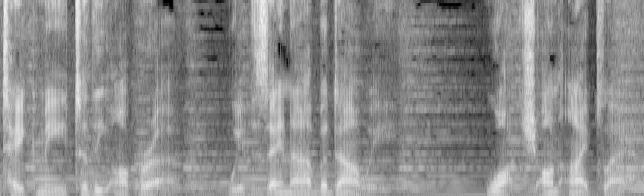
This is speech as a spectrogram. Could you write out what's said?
Take Me to the Opera with Zainab Badawi. Watch on iPlayer.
